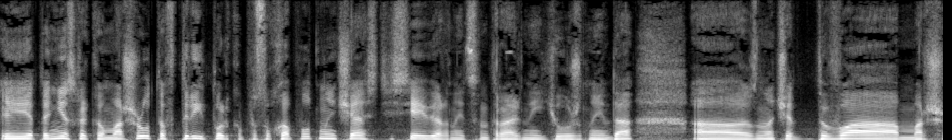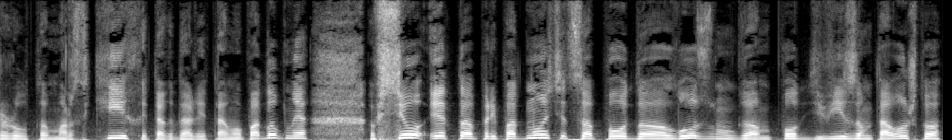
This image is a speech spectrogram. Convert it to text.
и это несколько маршрутов, три только по сухопутной части, северной, центральной, южной, да, а, значит, два маршрута морских и так далее и тому подобное. Все это преподносится под лозунгом, под девизом того, что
